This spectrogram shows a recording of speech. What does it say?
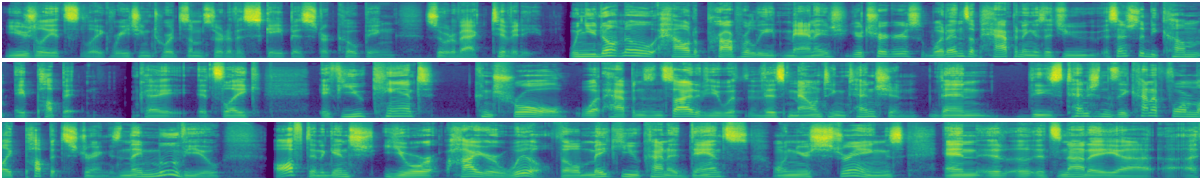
Usually it's like reaching towards some sort of escapist or coping sort of activity when you don't know how to properly manage your triggers, what ends up happening is that you essentially become a puppet. Okay. It's like if you can't control what happens inside of you with this mounting tension, then these tensions, they kind of form like puppet strings and they move you often against your higher will. They'll make you kind of dance on your strings and it, uh, it's not a, uh, a,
